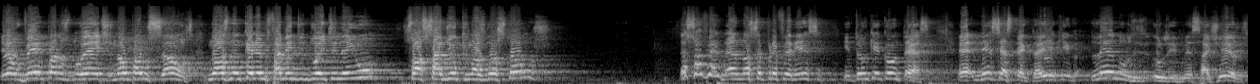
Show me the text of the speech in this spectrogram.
Eu venho para os doentes, não para os sãos. Nós não queremos saber de doente nenhum, só sabe o que nós gostamos. É só a nossa preferência. Então o que acontece? É, nesse aspecto aí, que, lendo o livro Mensageiros,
